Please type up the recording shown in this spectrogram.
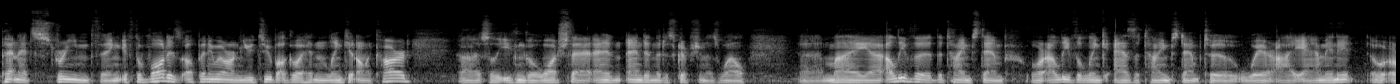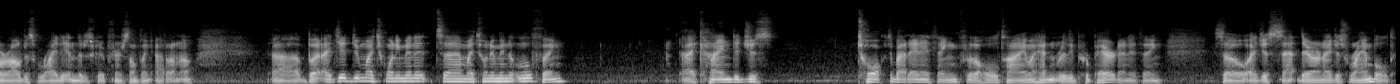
PatNet stream thing. If the VOD is up anywhere on YouTube, I'll go ahead and link it on a card uh, so that you can go watch that, and, and in the description as well. Uh, my uh, I'll leave the, the timestamp, or I'll leave the link as a timestamp to where I am in it, or, or, I'll just write it in the description or something, I don't know. Uh, but I did do my 20 minute, uh, my 20 minute little thing. I kinda just talked about anything for the whole time. I hadn't really prepared anything. So I just sat there and I just rambled.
